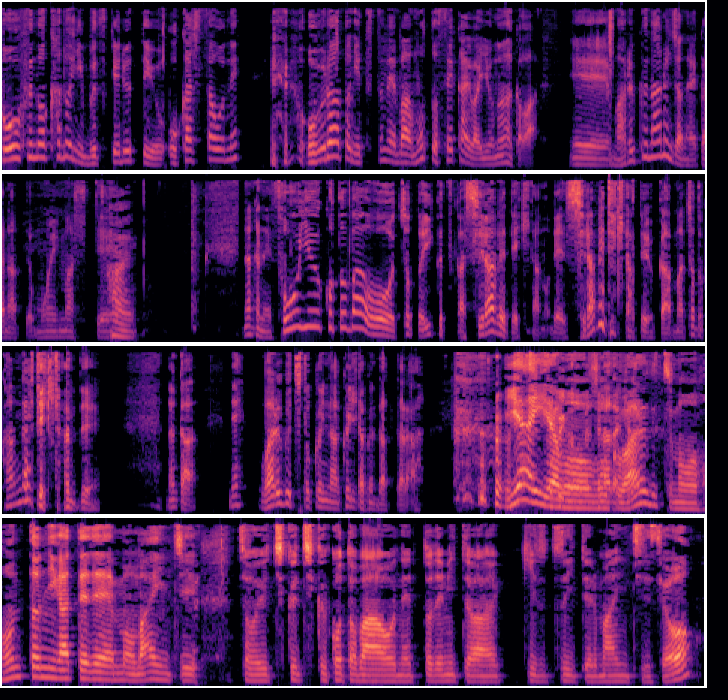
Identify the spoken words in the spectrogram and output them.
豆腐の角にぶつけるっていうおかしさをね、オブラートに包めば、もっと世界は世の中は、えー、丸くなるんじゃないかなって思いまして、はい。なんかね、そういう言葉をちょっといくつか調べてきたので、調べてきたというか、まあちょっと考えてきたんで、なんか、ね、悪口得意な栗田くんだったら、いやいや、もう、僕悪口もう本当に苦手で、もう毎日、そういうチクチク言葉をネットで見ては傷ついてる毎日ですよ。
